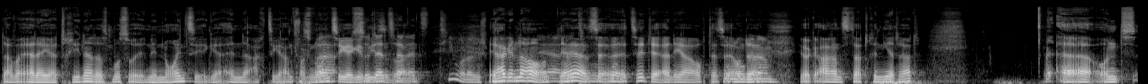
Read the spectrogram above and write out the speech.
da war er da ja Trainer, das muss so in den 90er, Ende 80er, Anfang 90er zu der gewesen sein. als Team oder gespielt. Ja, genau. Ja, ja, das erzählte er ja auch, dass er Genau, unter genau. Jörg Ahrens da trainiert hat. Äh, und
